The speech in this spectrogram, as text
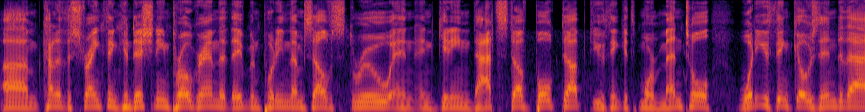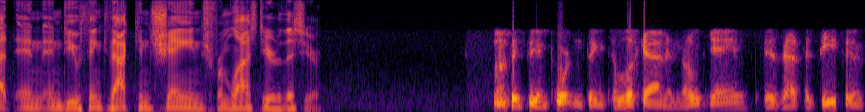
um, kind of the strength and conditioning program that they've been putting themselves through and, and getting that stuff bulked up? Do you think it's more mental? What do you think goes into that? And, and do you think that can change from last year to this year? So I think the important thing to look at in those games is that the defense.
